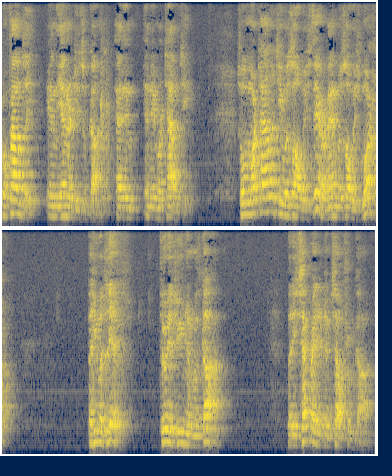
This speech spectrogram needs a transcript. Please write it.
profoundly in the energies of God and in, in immortality. So mortality was always there, man was always mortal. But he would live through his union with God. But he separated himself from God.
